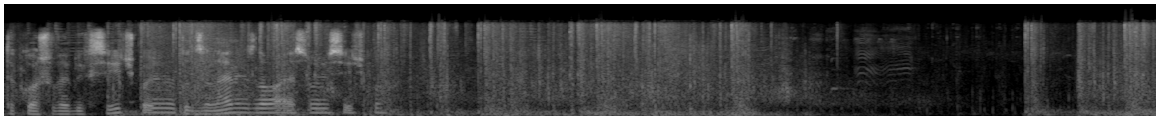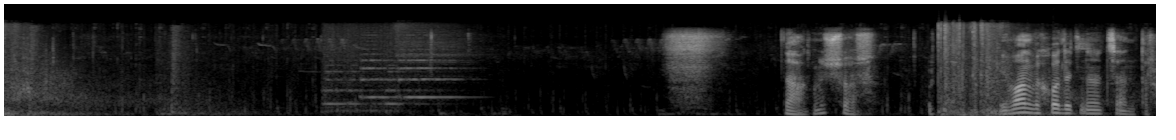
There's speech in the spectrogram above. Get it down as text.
Також вибіг січкою. Тут зелений зливає свою січку. Так, ну що ж. Іван виходить на центр.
